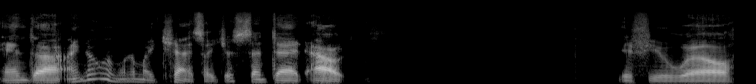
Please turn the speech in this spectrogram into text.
And uh, I know in one of my chats, I just sent that out, if you will.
